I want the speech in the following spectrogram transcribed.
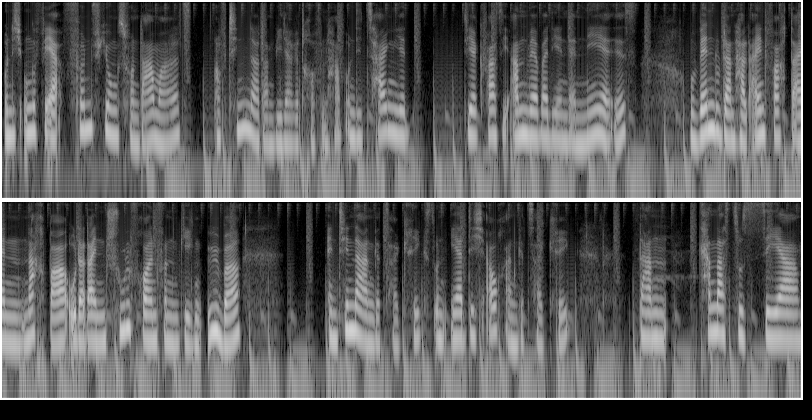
und ich ungefähr fünf Jungs von damals auf Tinder dann wieder getroffen habe und die zeigen dir, dir quasi an, wer bei dir in der Nähe ist. Und wenn du dann halt einfach deinen Nachbar oder deinen Schulfreund von gegenüber in Tinder angezeigt kriegst und er dich auch angezeigt kriegt, dann kann das zu sehr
